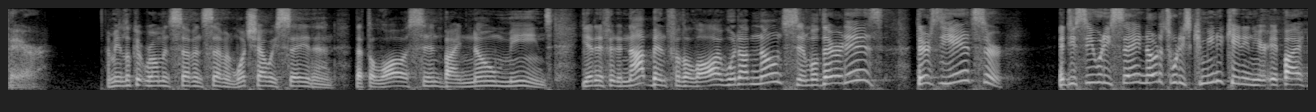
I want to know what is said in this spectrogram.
there. I mean, look at Romans 7 7. What shall we say then? That the law is sin? By no means. Yet if it had not been for the law, I would have known sin. Well, there it is. There's the answer. And do you see what he's saying? Notice what he's communicating here. If I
